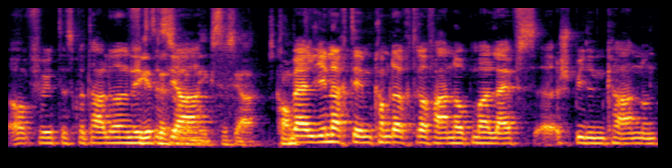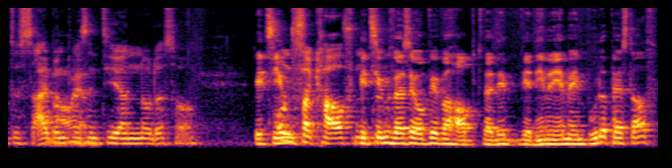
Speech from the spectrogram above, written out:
äh, viertes Quartal oder nächstes Viertes Jahr. oder nächstes Jahr. Es kommt, Weil je nachdem kommt auch darauf an, ob man live äh, spielen kann und das Album Genau, ja. präsentieren oder so. Und beziehungs verkaufen. beziehungsweise ob wir überhaupt, weil wir, wir nehmen ja immer in Budapest auf.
